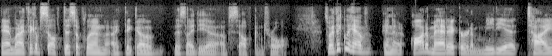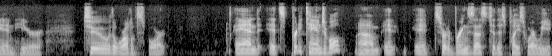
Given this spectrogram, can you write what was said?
And when I think of self discipline, I think of this idea of self control. So I think we have an, an automatic or an immediate tie in here to the world of sport and it's pretty tangible. Um, it it sort of brings us to this place where we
